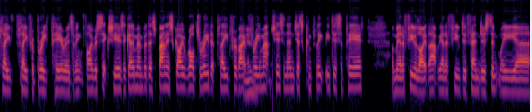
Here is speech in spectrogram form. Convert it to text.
played played for brief periods. I think five or six years ago. Remember the Spanish guy Rodri that played for about Yeah. three matches and then just completely disappeared. And we had a few like that. We had a few defenders, didn't we? Uh,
